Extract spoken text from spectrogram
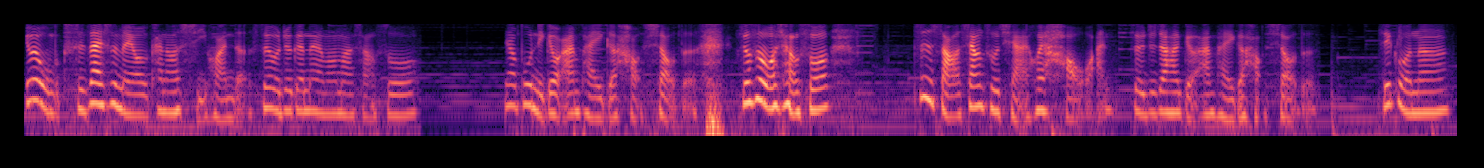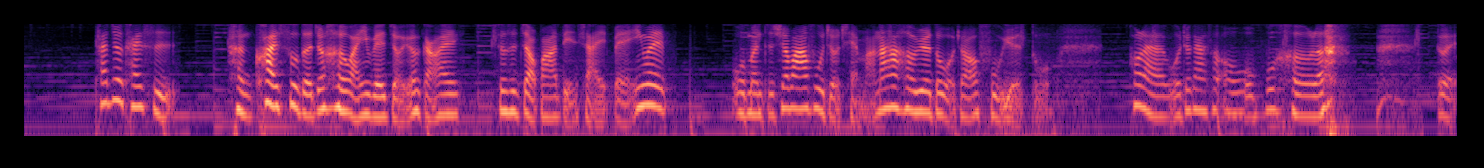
因为我们实在是没有看到喜欢的，所以我就跟那个妈妈桑说。要不你给我安排一个好笑的，就是我想说，至少相处起来会好玩，所以就叫他给我安排一个好笑的。结果呢，他就开始很快速的就喝完一杯酒，又赶快就是叫我帮他点下一杯，因为我们只需要帮他付酒钱嘛，那他喝越多我就要付越多。后来我就跟他说：“哦，我不喝了。”对，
